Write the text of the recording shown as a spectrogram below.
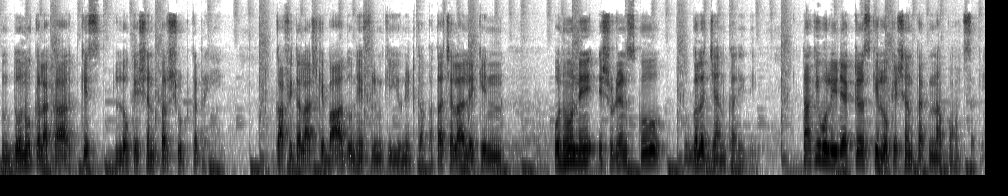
दोनों कलाकार किस लोकेशन पर शूट कर रहे हैं। काफ़ी तलाश के बाद उन्हें फ़िल्म की यूनिट का पता चला, लेकिन उन्होंने स्टूडेंट्स को गलत जानकारी दी ताकि वो लीड एक्टर्स की लोकेशन तक ना पहुँच सकें।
